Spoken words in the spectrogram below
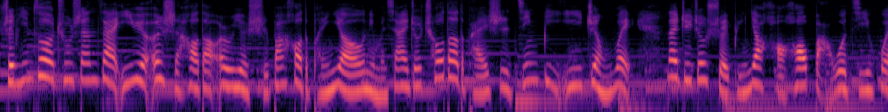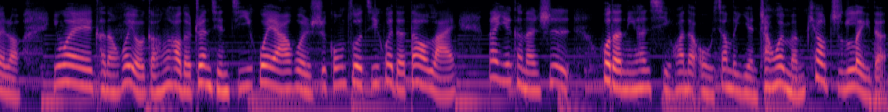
水瓶座出生在一月二十号到二月十八号的朋友，你们下一周抽到的牌是金币一正位。那这周水瓶要好好把握机会了，因为可能会有一个很好的赚钱机会啊，或者是工作机会的到来。那也可能是获得你很喜欢的偶像的演唱会门票之类的，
